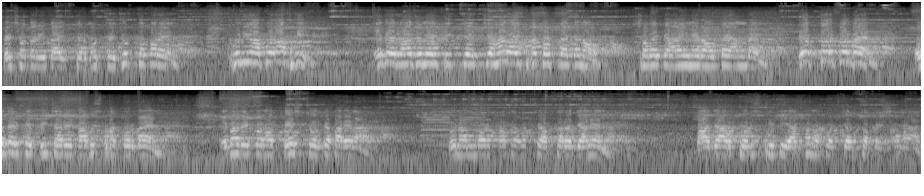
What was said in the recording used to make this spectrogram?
পেশাদারি দায়িত্বের মধ্যে যুক্ত করেন। খুনি অপরাধী। এদের রাজনৈতিক যে চেহারাই থাকুক না কেন, সবাইকে আইনের আওতায় আনবেন, গ্রেপ্তার করবেন। ওদেরকে বিচারের ব্যবস্থা করবেন। এভাবে কোনো দেশ চলতে পারে না। দু নম্বর কথা হচ্ছে, আপনারা জানেন বাজার পরিস্থিতি এখনও পর্যন্ত বেসমান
